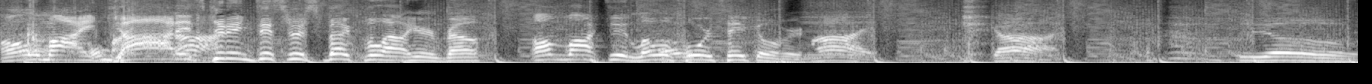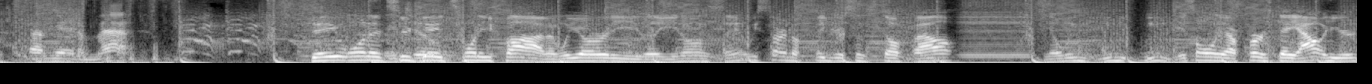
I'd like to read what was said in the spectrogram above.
Oh my, Oh god, it's getting disrespectful out here, bro. I'm locked in. Level Oh. 4 takeover. My god. Yo. That made a map. Day one of Me 2K25, and we already, like, you know what I'm saying? We starting to figure some stuff out. You know, we, we, we it's only our first day out here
